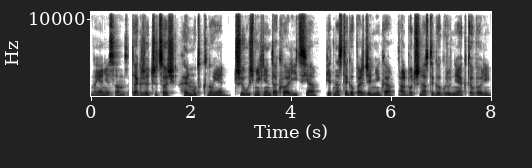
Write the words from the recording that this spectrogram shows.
No ja nie sądzę. Także czy coś Helmut knuje, czy uśmiechnięta koalicja 15 października albo 13 grudnia, jak to woli,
